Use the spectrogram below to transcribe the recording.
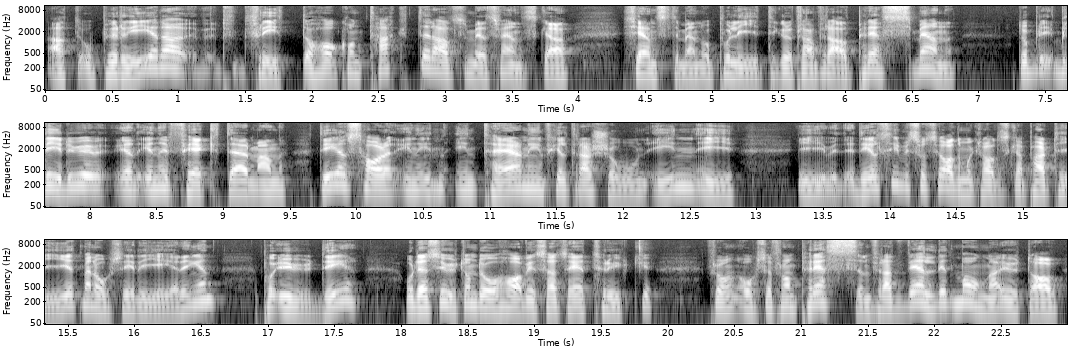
att operera fritt och ha kontakter alltså med svenska tjänstemän och politiker och framförallt pressmän. Då blir det ju en effekt där man dels har en intern infiltration in i, i dels i socialdemokratiska partiet men också i regeringen på UD. Och dessutom då har vi så att säga ett tryck från, också från pressen för att väldigt många utav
